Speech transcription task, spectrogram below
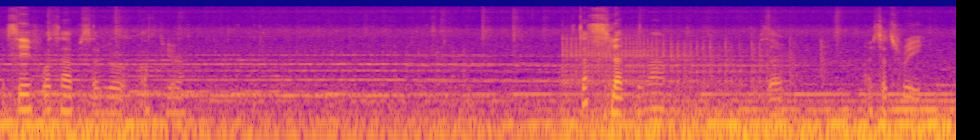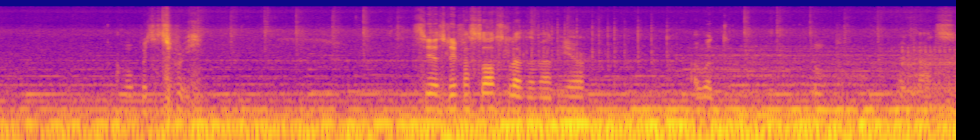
Let's see if what happens if I go up here. That's Slender Man. There. Oh, it's a tree. I hope it's a tree. Seriously, if I saw Slender Man here, I would poop my pants.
